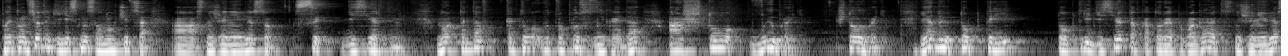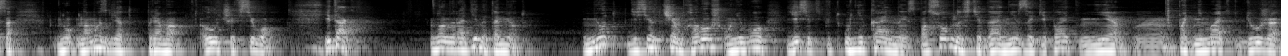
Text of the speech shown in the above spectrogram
Поэтому все-таки есть смысл научиться а, снижению весу с десертами. Но тогда как-то вот вопрос возникает, да, а что выбрать? Что выбрать? Я даю топ-3 топ-3 десертов, которые помогают снижению веса, ну, на мой взгляд, прямо лучше всего. Итак, номер один это мед. Мед, десерт чем хорош, у него есть уникальные способности, да, не загибать, не поднимать дюжа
